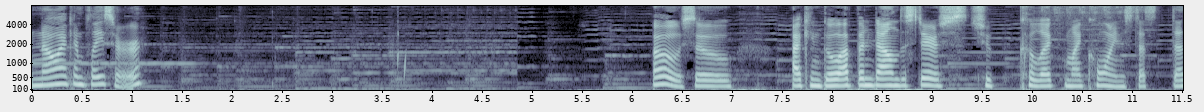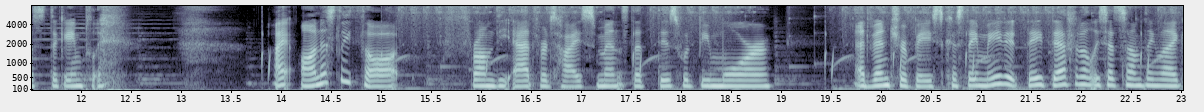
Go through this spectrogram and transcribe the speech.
now I can place her. Oh, so I can go up and down the stairs to collect my coins. That's that's the gameplay. I honestly thought from the advertisements that this would be more adventure based because they made it they definitely said something like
